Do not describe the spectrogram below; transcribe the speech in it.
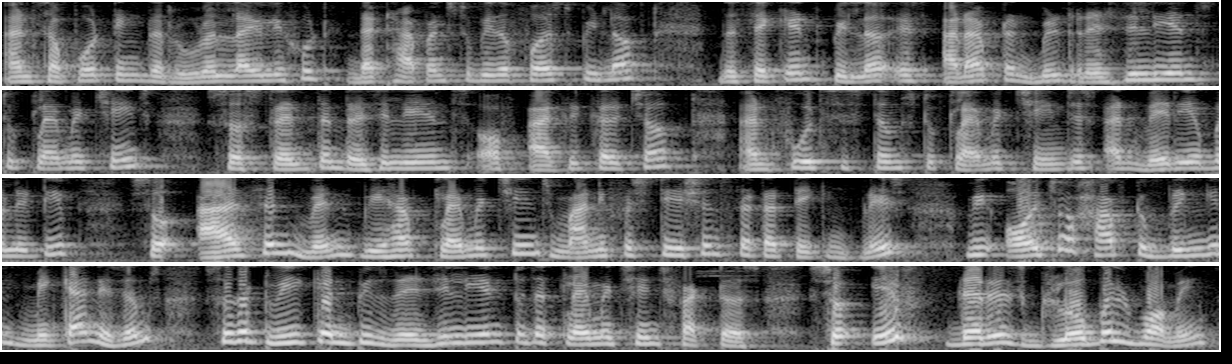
and supporting the rural livelihood. That happens to be the first pillar. The second pillar is adapt and build resilience to climate change. So strengthen resilience of agriculture and food systems to climate changes and variability. So as and when we have climate change manifestations that are taking place we also have to bring in mechanisms so that we can be resilient to the climate change factors. So if there is global warming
